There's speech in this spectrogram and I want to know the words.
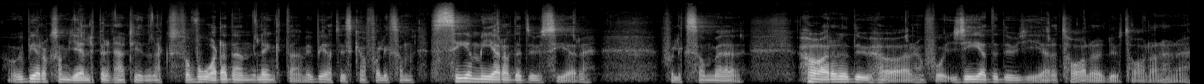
Och vi ber också om hjälp i den här tiden att få vårda den längtan. Vi ber att vi ska få liksom se mer av det du ser. Få liksom, eh, höra det du hör, och få ge det du ger, tala det du talar. Herre.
